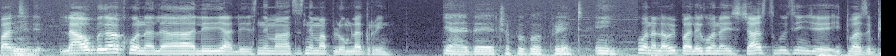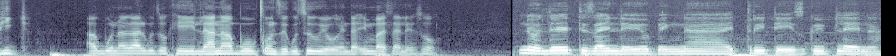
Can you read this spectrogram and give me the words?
but Mm. la ubeka khona la le ya lesinema ngathi sinema bloom la green. Yeah the tropical print. Eh khona la uyibhale khona is just ukuthi nje it was a picture. Akubonakala ukuthi okay lana bo uconze ukuthi uyowenda impahla leso. No le design leyo bengina 3 days kuyiplana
